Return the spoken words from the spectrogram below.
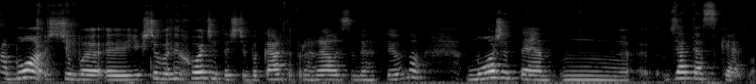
Або щоб, е, якщо ви не хочете, щоб карта програлася негативно, можете взяти аскезу.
